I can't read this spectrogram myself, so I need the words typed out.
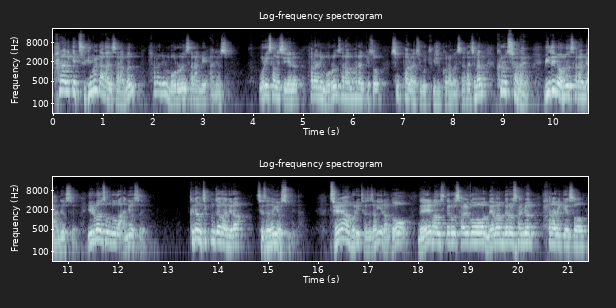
하나님께 죽임을 당한 사람은 하나님을 모르는 사람이 아니었습니다. 우리 상식에는 하나님 모르는 사람 하나님께서 심판하시고 죽이실 거라만 생각하지만 그렇지 않아요. 믿음이 없는 사람이 아니었어요. 일반 성도가 아니었어요. 그냥 직분자가 아니라 제사장이었습니다. 제 아무리 제사장이라도 내 방식대로 살고 내 마음대로 살면 하나님께서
